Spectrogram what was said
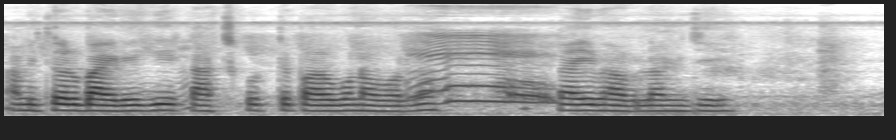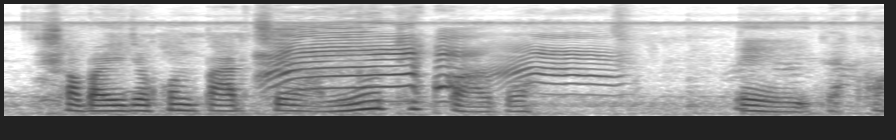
আমি তো আর বাইরে গিয়ে কাজ করতে পারব না বলো। তাই ভাবলাম যে সবাই যখন পারছে আমিও ঠিক পারব। এই দেখো।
